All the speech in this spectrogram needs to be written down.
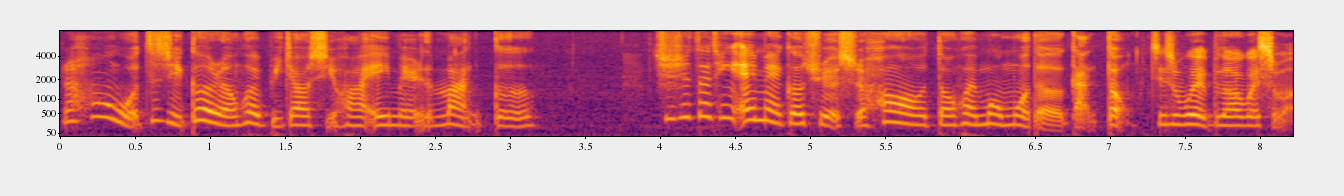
然后我自己个人会比较喜欢 A 妹的慢歌。其实，在听 A 妹歌曲的时候，都会默默的感动。其实我也不知道为什么，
